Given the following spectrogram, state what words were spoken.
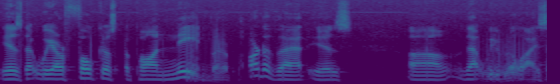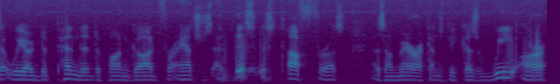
is that we are focused upon need, but a part of that is uh, that we realize that we are dependent upon God for answers. And this is tough for us as Americans because we are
